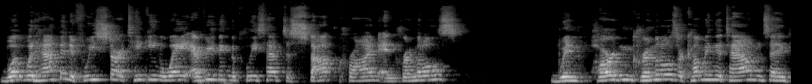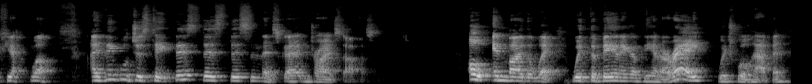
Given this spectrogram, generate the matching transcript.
what would happen if we start taking away everything the police have to stop crime and criminals? When hardened criminals are coming to town and saying, yeah, well, I think we'll just take this, this, this, and this. Go ahead and try and stop us. Oh, and by the way, with the banning of the NRA, which will happen,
